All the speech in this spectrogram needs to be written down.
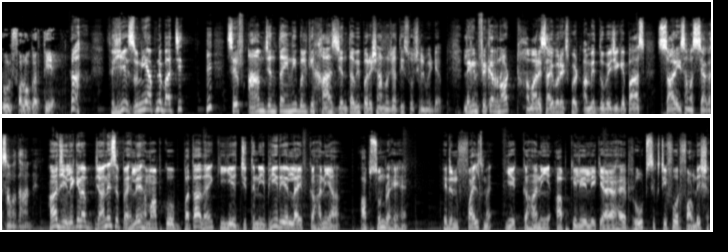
रूल फॉलो करती है। हाँ, तो ये सुनिए आपने बातचीत। सिर्फ़ आम जनता ही नहीं, बल्कि खास जनता भी परेशान हो जाती सोशल मीडिया पे। लेकिन फिकर नॉट हमारे साइबर एक्सपर्ट अमित दुबे जी के पास सारी समस्या का समाधान है। हाँ जी, लेकिन अब जाने से पहले हम आपको बता दें कि ये जितनी भी रियल लाइफ कहानियाँ आप सुन रहे हैं हिडन फाइल्स में ये कहानी आपके लिए लेके आया है रूट 64 फाउंडेशन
